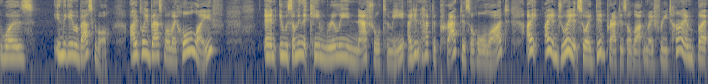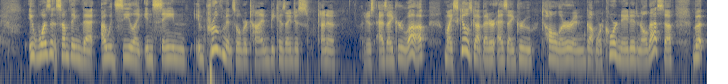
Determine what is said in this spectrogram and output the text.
was in the game of basketball. I played basketball my whole life and it was something that came really natural to me. I didn't have to practice a whole lot. I I enjoyed it so I did practice a lot in my free time, but it wasn't something that I would see like insane improvements over time because I just kind of I just as I grew up, my skills got better as I grew taller and got more coordinated and all that stuff. But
